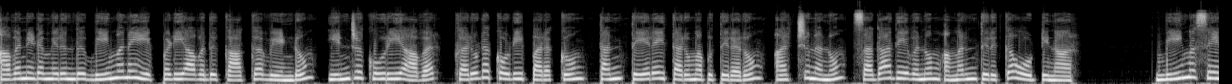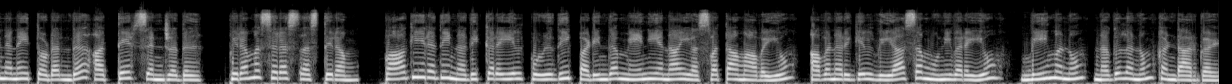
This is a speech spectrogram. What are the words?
அவனிடமிருந்து பீமனை எப்படியாவது காக்க வேண்டும் என்று கூறிய அவர் கருடக்கொடி பறக்கும் தன் தேரை தருமபுத்திரரும் அர்ச்சுனனும் சகாதேவனும் அமர்ந்திருக்க ஓட்டினார். பீமசேனனை தொடர்ந்து அத்தேர் சென்றது. பிரமசிரஸ் அஸ்திரம். பாகீரதி நதிக்கரையில் புழுதி படிந்த மேனியனாய் அஸ்வத்தாமாவையும் அவனருகில் வியாச முனிவரையும் பீமனும் நகுலனும் கண்டார்கள்.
